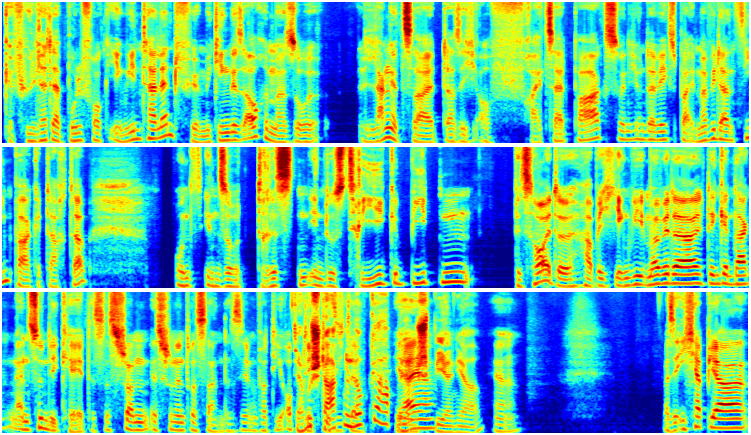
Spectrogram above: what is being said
Gefühlt hat der Bullfrog irgendwie ein Talent für. Mir ging das auch immer so lange Zeit, dass ich auf Freizeitparks, wenn ich unterwegs war, immer wieder an Themepark gedacht habe. Und in so tristen Industriegebieten bis heute habe ich irgendwie immer wieder den Gedanken an Syndicate. Das ist schon, ist schon interessant. Das ist einfach die Optik. Die haben einen die starken da- Look gehabt mit Ja, den ja. Spielen, ja. ja. Also ich habe ja,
